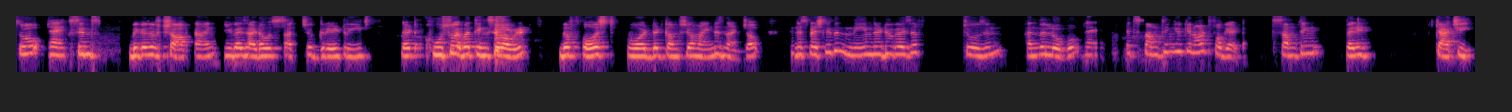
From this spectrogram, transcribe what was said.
So right. since because of Shark Tank, you guys had a, such a great reach that whosoever thinks about it, the first word that comes to your mind is nut job, and especially the name that you guys have chosen and the logo. Right. It's something you cannot forget. Something very catchy.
